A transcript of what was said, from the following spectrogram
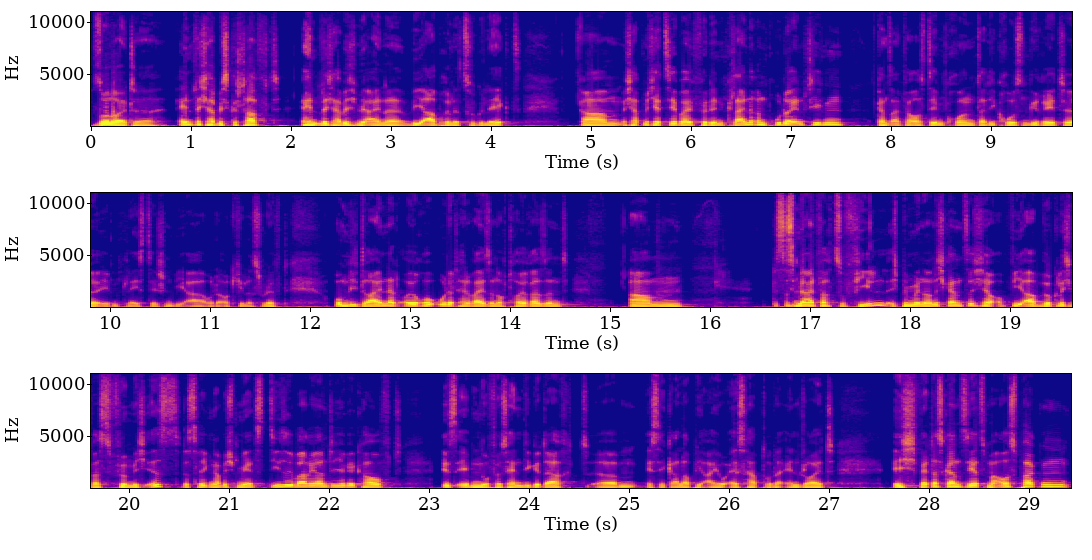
So Leute, endlich habe ich es geschafft. Endlich habe ich mir eine VR-Brille zugelegt. Ähm, ich habe mich jetzt hierbei für den kleineren Bruder entschieden. Ganz einfach aus dem Grund, da die großen Geräte, eben PlayStation VR oder Oculus Rift, um die 300 Euro oder teilweise noch teurer sind. Ähm, das ist mir einfach zu viel. Ich bin mir noch nicht ganz sicher, ob VR wirklich was für mich ist. Deswegen habe ich mir jetzt diese Variante hier gekauft. Ist eben nur fürs Handy gedacht. Ähm, ist egal, ob ihr iOS habt oder Android. Ich werde das Ganze jetzt mal auspacken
